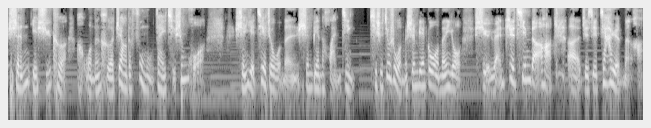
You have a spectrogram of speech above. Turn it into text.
神也许可啊，我们和这样的父母在一起生活，神也借着我们身边的环境，其实就是我们身边跟我们有血缘至亲的哈，呃，这些家人们哈，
